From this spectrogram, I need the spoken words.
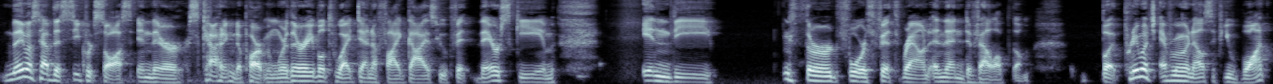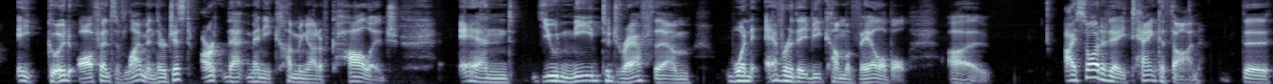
They must have this secret sauce in their scouting department where they're able to identify guys who fit their scheme in the third, fourth, fifth round, and then develop them. But pretty much everyone else, if you want a good offensive lineman, there just aren't that many coming out of college, and you need to draft them whenever they become available. Uh, I saw today Tankathon, the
